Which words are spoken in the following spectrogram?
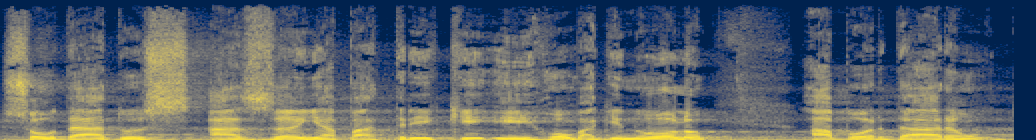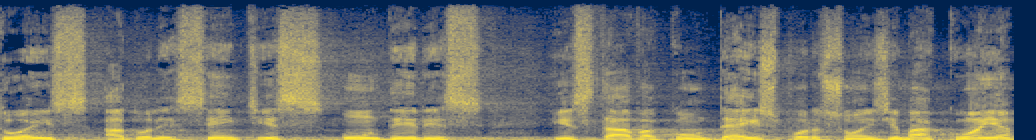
soldados Azanha Patrick e Romagnolo, abordaram dois adolescentes, um deles estava com 10 porções de maconha,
